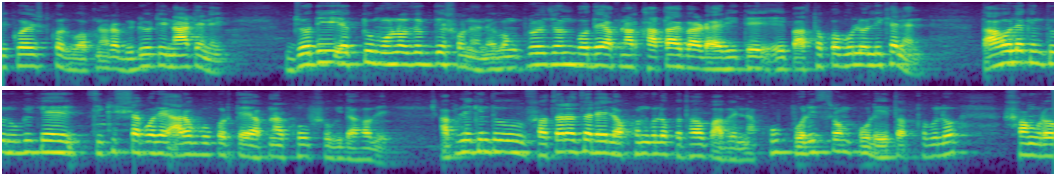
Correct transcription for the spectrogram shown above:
রিকোয়েস্ট করব, আপনারা ভিডিওটি না টেনে যদি একটু মনোযোগ দিয়ে শোনেন এবং প্রয়োজন বোধে আপনার খাতায় বা ডায়েরিতে এই পার্থক্যগুলো লিখে নেন, তাহলে কিন্তু রুগীকে চিকিৎসা করে আরোগ্য করতে আপনার খুব সুবিধা হবে। আপনি কিন্তু সচরাচর এই লক্ষণগুলো কোথাও পাবেন না। খুব পরিশ্রম করে তথ্যগুলো সংগ্রহ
